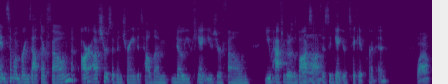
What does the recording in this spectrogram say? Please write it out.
and someone brings out their phone, our ushers have been trained to tell them, no, you can't use your phone. You have to go to the box Wow. office and get your ticket printed. Wow.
